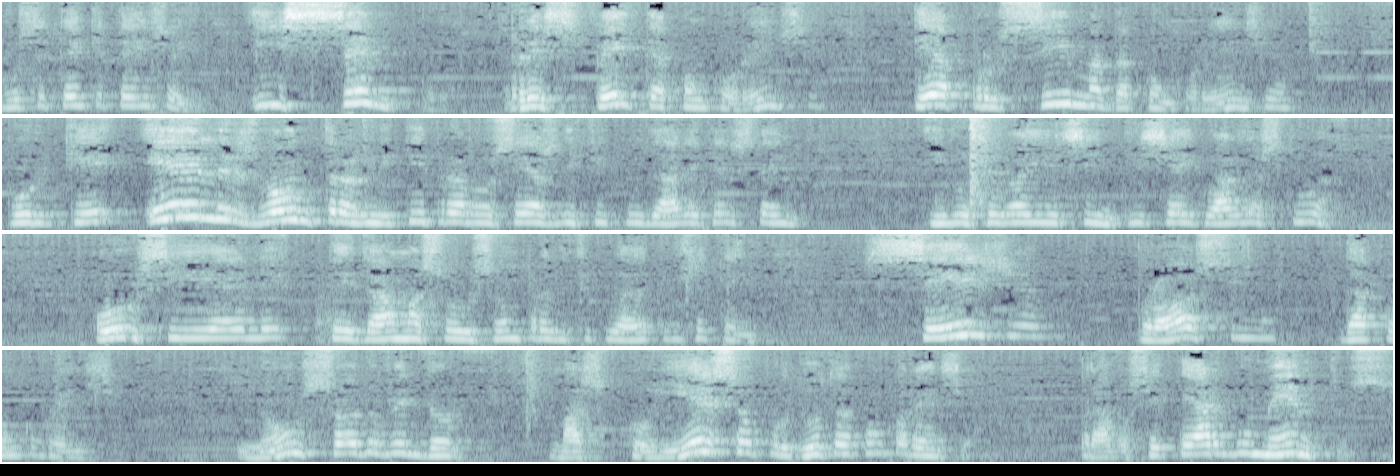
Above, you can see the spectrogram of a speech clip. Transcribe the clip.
Você tem que ter isso aí. E sempre respeite a concorrência, te aproxima da concorrência, porque eles vão transmitir para você as dificuldades que eles têm. E você vai sentir se é igual às tuas. Ou se ele te dá uma solução para a dificuldade que você tem. Seja próximo da concorrência. Não só do vendedor, mas conheça o produto da concorrência. Para você ter argumentos.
